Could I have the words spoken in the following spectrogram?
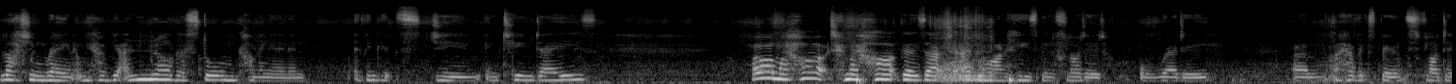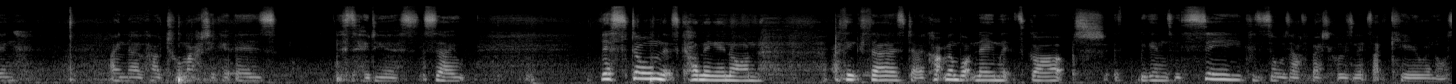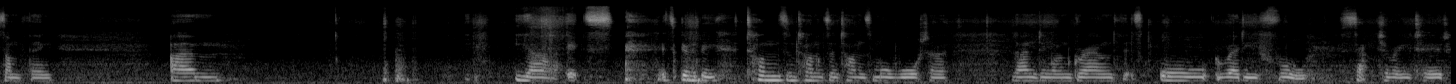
lashing rain, and we have yet another storm coming in, and I think it's due in two days. Oh, my heart, my heart goes out to everyone who's been flooded already. Um, I have experienced flooding. I know how traumatic it is. It's hideous. So, this storm that's coming in on, I think Thursday, I can't remember what name it's got. It begins with C because it's always alphabetical, isn't it? It's like Ciarán or something. Um, yeah, it's it's going to be tons and tons and tons more water landing on ground that's already full, saturated.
